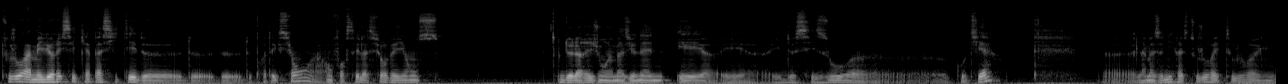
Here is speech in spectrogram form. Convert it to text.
toujours à améliorer ses capacités de, de- protection, à renforcer la surveillance de la région amazonienne et, euh, euh, et de ses eaux côtières. L'Amazonie reste toujours, est toujours une,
